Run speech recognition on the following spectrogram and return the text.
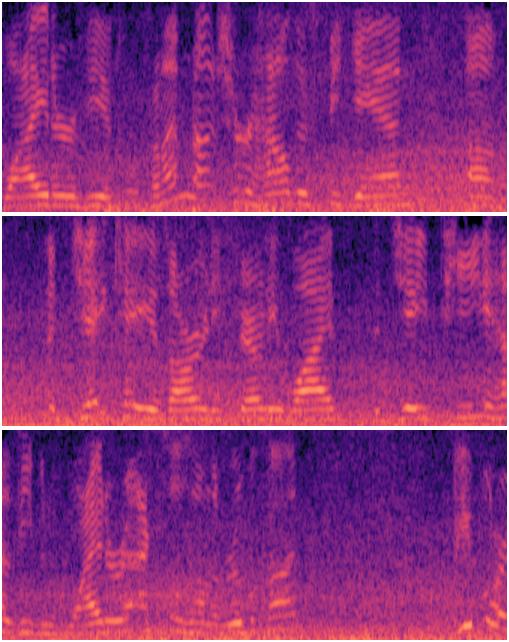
wider vehicles. And I'm not sure how this began. Um, a JK is already fairly wide. The JT has even wider axles on the Rubicon. People are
